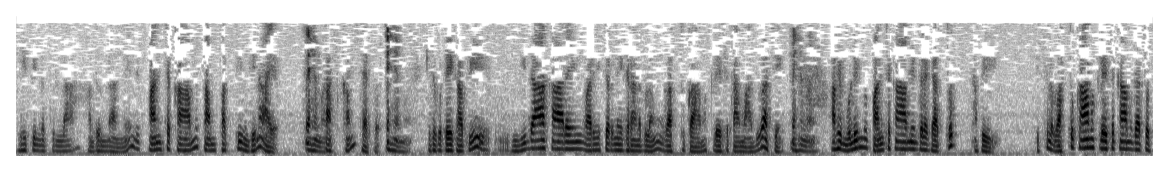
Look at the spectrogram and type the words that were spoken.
ගිහි පින්නතුල්ලා හඳුන්වන්නේ මේ පංචකාම සම්පatti විඳින අය. එහෙම. පස්කම් සැප. එහෙම. එතකොට ඒක අපි විවිධාකාරයෙන් වර්ගීකරණය කරන්න පුළුවන් වස්තුකාම, ක්ලේශකාම ආදී වශයෙන්. එහෙම. අපි මුලින්ම පංචකාමයෙන් ඉඳලා ගත්තොත් අපි ඉතල වස්තුකාම, ක්ලේශකාම ගත්තොත්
